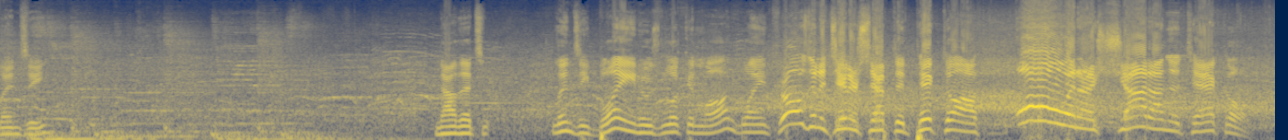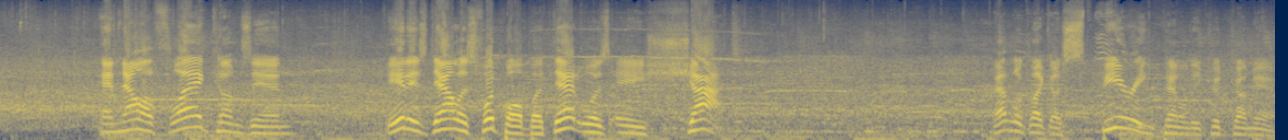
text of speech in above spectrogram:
Lindsey. Now that's Lindsey Blaine who's looking long. Blaine throws and it's intercepted, picked off. Oh, and a shot on the tackle. And now a flag comes in. It is Dallas football, but that was a shot. That looked like a spearing penalty could come in.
